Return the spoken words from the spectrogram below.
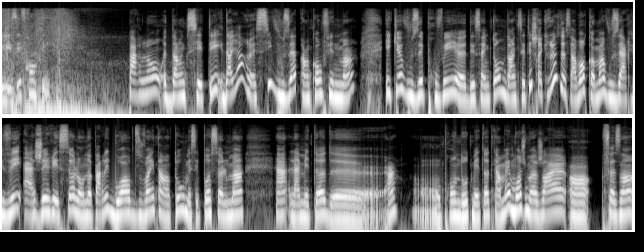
Les effrontés. Parlons d'anxiété. D'ailleurs, si vous êtes en confinement et que vous éprouvez euh, des symptômes d'anxiété, je serais curieuse de savoir comment vous arrivez à gérer ça. On a parlé de boire du vin tantôt, mais c'est pas seulement hein, la méthode. euh, hein, on prône d'autres méthodes quand même. Moi, je me gère en faisant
